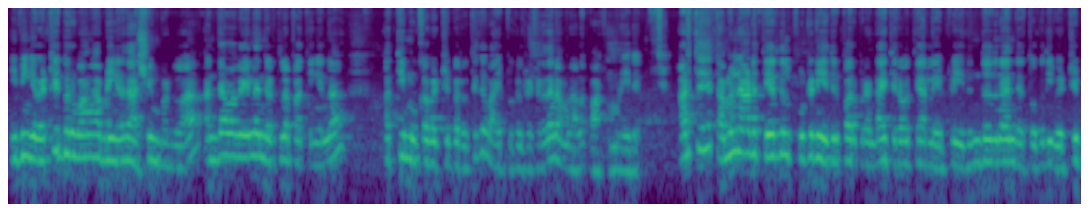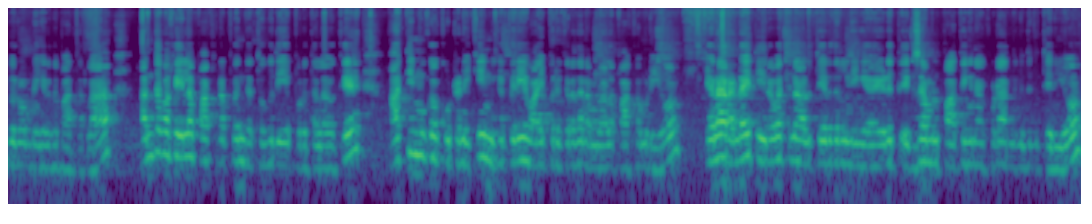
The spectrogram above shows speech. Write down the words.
இவங்க வெற்றி பெறுவாங்க அப்படிங்கிறத அசியூம் பண்ணலாம். அந்த வகையில் இந்த இடத்துல பார்த்தீங்கன்னா அதிமுக வெற்றி பெறதுக்கு வாய்ப்புகள் இருக்கிறத நம்மளால பார்க்க முடியுது. அடுத்து தமிழ்நாடு தேர்தல் கூட்டணி எதிர்பார்ப்பு 2026ல எப்படி இருந்ததுன்னா, இந்த தொகுதி வெற்றி பெறும் அப்படிங்கிறத பார்த்துடலாம். அந்த வகையில பார்க்குறப்போ இந்த தொகுதியை பொறுத்த அளவுக்கு அதிமுக கூட்டணிக்கு மிகப்பெரிய வாய்ப்பு இருக்கிறத நம்மளால பார்க்க முடியும். ஏன்னா 2024 தேர்தல் நீங்க எடுத்து எக்ஸாம்பிள் பார்த்தீங்கன்னா கூட அந்த இதுக்கு தெரியும்.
